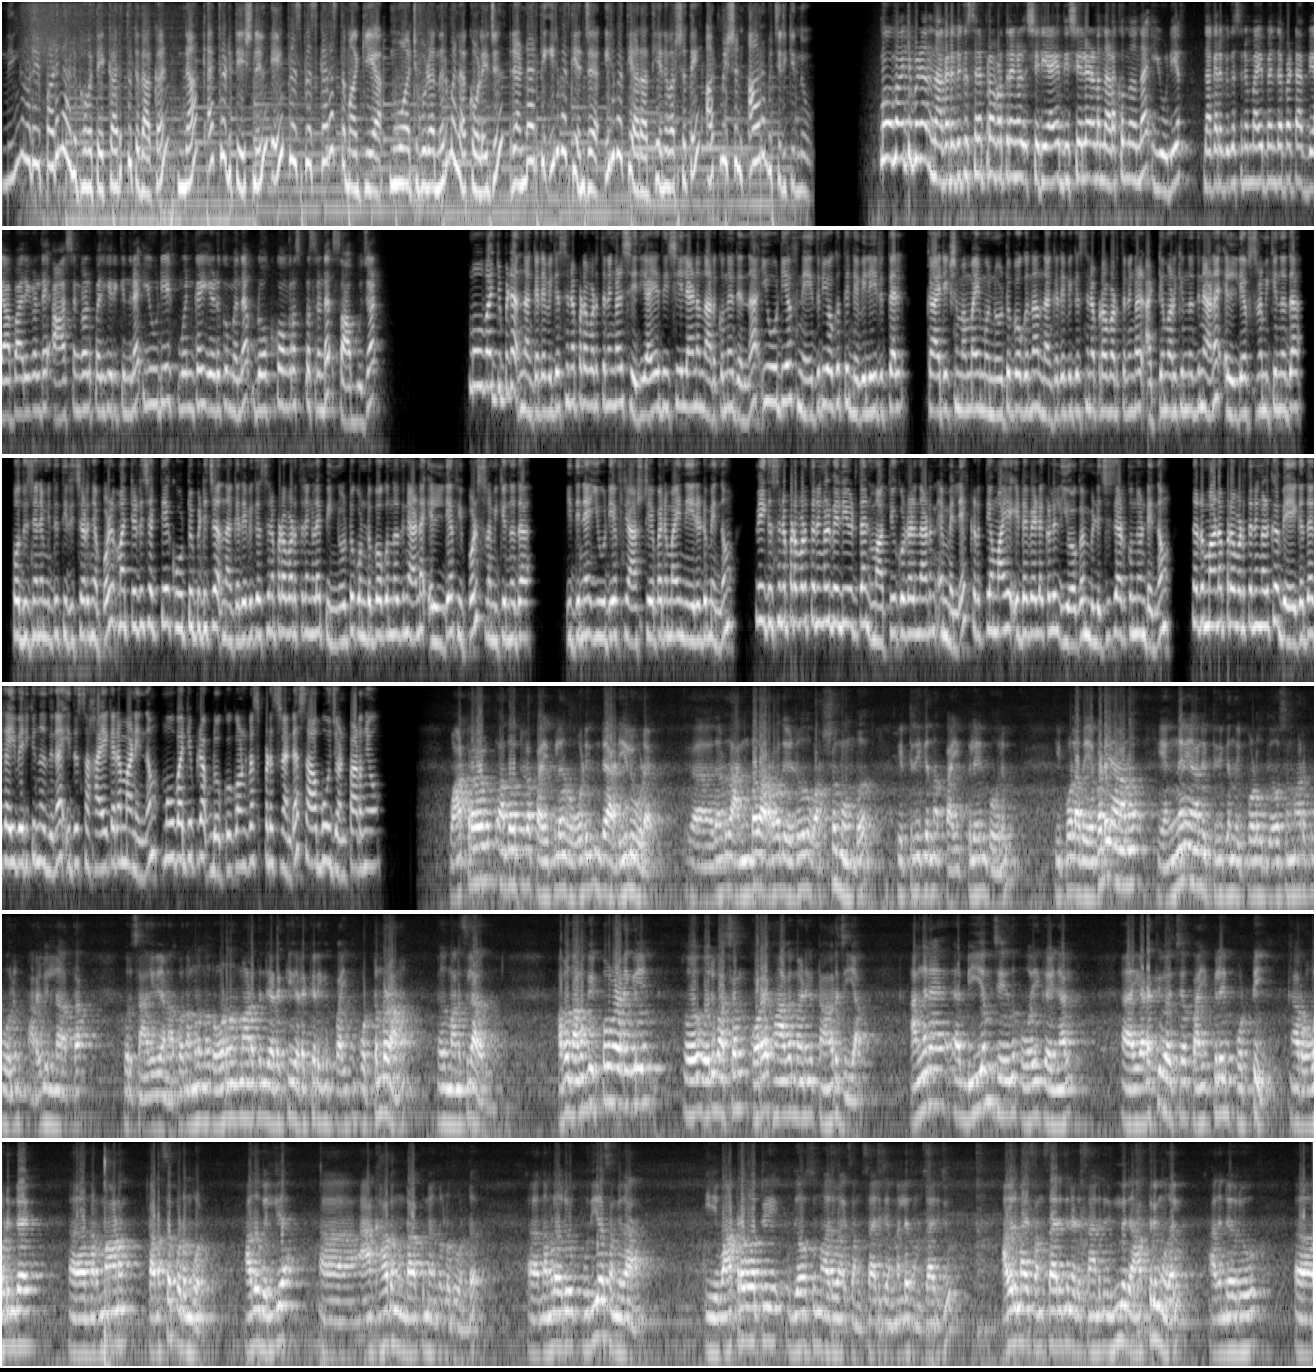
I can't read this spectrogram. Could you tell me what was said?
നിങ്ങളുടെ പഠനാനുഭവത്തെ കരുത്തുറ്റതാക്കാൻ നാക് അക്രഡിറ്റേഷനിൽ എ പ്ലസ് പ്ലസ് കരസ്ഥമാക്കിയ മൂവാറ്റുപുഴ നിർമ്മല കോളേജിൽ രണ്ടായിരത്തി ഇരുപത്തിയഞ്ച് ഇരുപത്തിയാറ് അധ്യയന വർഷത്തെ അഡ്മിഷൻ ആരംഭിച്ചിരിക്കുന്നു. മൂവാറ്റുപുഴ നഗരവികസന പ്രവർത്തനങ്ങൾ ശരിയായ ദിശയിലാണ് നടക്കുന്നതെന്ന് യു ഡി എഫ് നഗരവികസനവുമായി ബന്ധപ്പെട്ട വ്യാപാരികളുടെ ആശങ്കകൾ പരിഹരിക്കുന്നതിന് യു ഡി എഫ് മുൻകൈ എടുക്കുമെന്ന് block Congress president Sabu John Muvattupuzha നഗരവികസന പ്രവർത്തനങ്ങൾ ശരിയായ ദിശയിലാണ് നടക്കുന്നതെന്ന് യു ഡി എഫ് നേതൃയോഗത്തിന്റെ വിലയിരുത്തൽ. കാര്യക്ഷമമായി മുന്നോട്ടു പോകുന്ന നഗരവികസന പ്രവർത്തനങ്ങൾ അട്ടിമറിക്കുന്നതിനാണ് എൽ ഡി എഫ് ശ്രമിക്കുന്നത്. പൊതുജനം ഇത് തിരിച്ചറിഞ്ഞപ്പോൾ മറ്റൊരു ശക്തിയെ കൂട്ടുപിടിച്ച് നഗരവികസന പ്രവർത്തനങ്ങളെ പിന്നോട്ട് കൊണ്ടുപോകുന്നതിനാണ് എൽ ഡി എഫ് ഇപ്പോൾ ശ്രമിക്കുന്നത്. ഇതിനെ യു ഡി എഫ് രാഷ്ട്രീയപരമായി നേരിടുമെന്നും വികസന പ്രവർത്തനങ്ങൾ വിലയിരുത്താൻ Mathew Kuzhalnadan M L A കൃത്യമായ ഇടവേളകളിൽ യോഗം വിളിച്ചു ചേർക്കുന്നുണ്ടെന്നും നിർമ്മാണ പ്രവർത്തനങ്ങൾക്ക് വേഗത കൈവരിക്കുന്നതിന് ഇത് സഹായകരമാണെന്നും മൂവാറ്റുപുഴ ബ്ലോക്ക് കോൺഗ്രസ് പ്രസിഡന്റ് സാബു ജോൺ പറഞ്ഞു. വാട്ടർ അതോറിറ്റിയുടെ പൈപ്പ് ലൈൻ റോഡിന്റെ അടിയിലൂടെ അതായത് അൻപത് അറുപത് എഴുപത് വർഷം മുമ്പ് ഇട്ടിരിക്കുന്ന പൈപ്പ് ലൈൻ പോലും ഇപ്പോൾ അത് എവിടെയാണ് എങ്ങനെയാണ് ഇട്ടിരിക്കുന്നത് ഇപ്പോൾ ഉദ്യോഗസ്ഥന്മാർക്ക് പോലും അറിവില്ലാത്ത ഒരു സാഹചര്യമാണ്. അപ്പോൾ നമ്മൾ റോഡ് നിർമ്മാണത്തിന്റെ ഇടയ്ക്ക് ഇടയ്ക്കിടയ്ക്ക് പൈപ്പ് പൊട്ടുമ്പോഴാണ് അത് മനസ്സിലാകുന്നത്. അപ്പോൾ നമുക്ക് ഇപ്പോൾ വേണമെങ്കിൽ ഒരു വശം കുറേ ഭാഗം വേണമെങ്കിൽ ടാർ ചെയ്യാം. അങ്ങനെ ബി എം ചെയ്ത് പോയി കഴിഞ്ഞാൽ ഇടയ്ക്ക് വെച്ച് പൈപ്പ് ലൈൻ പൊട്ടി ആ റോഡിന്റെ നിർമ്മാണം തടസ്സപ്പെടുമ്പോൾ അത് വലിയ ആ, ആഘാതം ഉണ്ടാക്കും എന്നുള്ളതുകൊണ്ട് നമ്മളൊരു പുതിയ സംവിധാനം ഈ വാട്ടർ അതോറിറ്റി ഉദ്യോഗസ്ഥന്മാരുമായി സംസാരിച്ച് എം എൽ എ സംസാരിച്ചു. അവരുമായി സംസാരിച്ചതിന്റെ അടിസ്ഥാനത്തിൽ ഇന്ന് രാത്രി മുതൽ അതിന്റെ ഒരു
